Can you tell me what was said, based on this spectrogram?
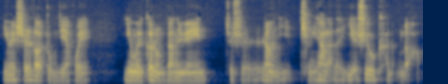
因为谁知道中间会因为各种各样的原因，就是让你停下来的，也是有可能的哈。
